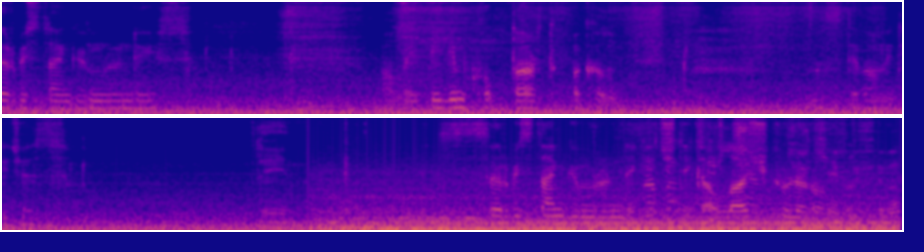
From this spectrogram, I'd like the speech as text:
Sırbistan gümrüğündeyiz. Vallahi belim koptu artık bakalım. Nasıl devam edeceğiz? Değil. Sırbistan gümrüğünde geçtik. Allah'a şükürler olsun. Büfe var.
